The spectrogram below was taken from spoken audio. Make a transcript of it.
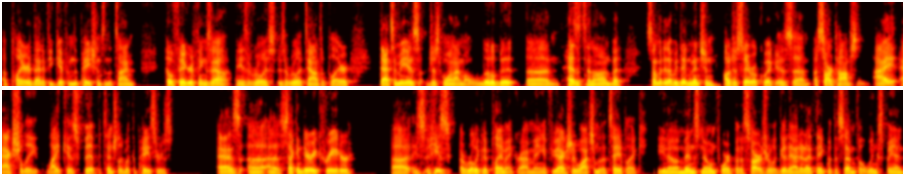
a player that if you give him the patience and the time, he'll figure things out. And He's a really he's a really talented player. That to me is just one I'm a little bit uh, hesitant on, but Somebody that we did mention, I'll just say real quick, is uh, Ausar Thompson. I actually like his fit potentially with the Pacers as a, a secondary creator. Uh, he's he's a really good playmaker. I mean, if you actually watch him with the tape, like you know, Amen's known for it, but Ausar is really good at it. I think with the seven foot wingspan,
